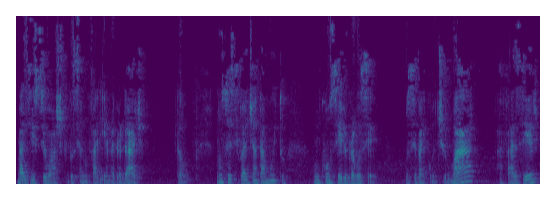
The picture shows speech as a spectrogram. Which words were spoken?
Mas isso eu acho que você não faria, não é verdade? Então, não sei se vai adiantar muito um conselho para você. Você vai continuar a fazer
